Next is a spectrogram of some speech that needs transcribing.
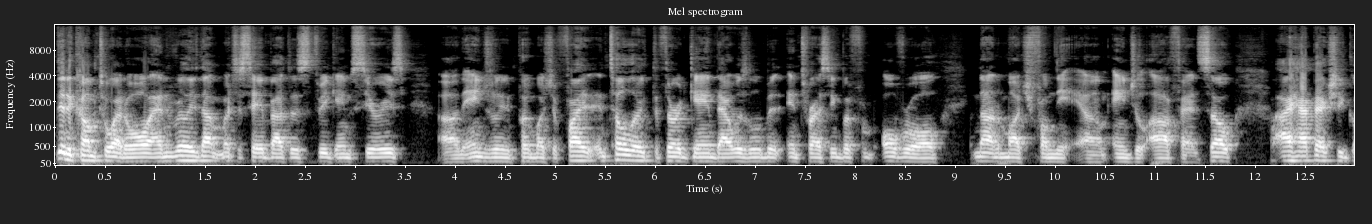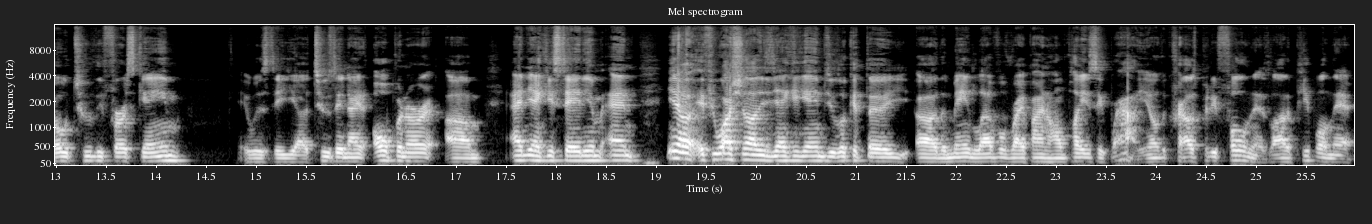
Didn't come to at all, and really not much to say about this three game series. Uh, the Angels didn't put much of fight until like the third game. That was a little bit interesting, but from overall, not much from the um, Angel offense. So I have to actually go to the first game. It was the uh, Tuesday night opener. Um, at Yankee Stadium. And you know, if you're watching all these Yankee games, you look at the uh, the main level right behind home plate. You say, "Wow, you know, the crowd's pretty full, and there's a lot of people in there."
